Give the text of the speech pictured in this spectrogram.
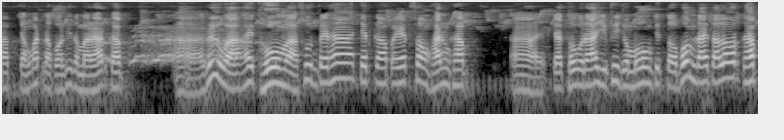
ครับจังหวัดนครศรีธรรมราชครับ หรือว่าให้โทรมาศูนย์แปดห้าเจ็ดเก้าแปดสองพันครับจะโทรได้อยู่ที่ชั่วโมงติดต่อผมได้ตลอดครับ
